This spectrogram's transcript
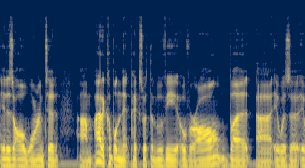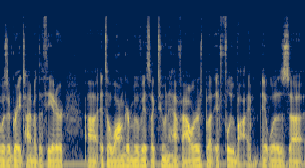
it is all warranted. Um, I had a couple nitpicks with the movie overall, but it was a it was a great time at the theater. Uh, it's a longer movie. It's like two and a half hours, but it flew by. It was uh,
